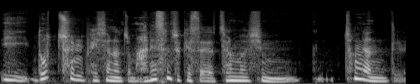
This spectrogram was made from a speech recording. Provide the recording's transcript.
이 노출 패션은 좀 안 했으면 좋겠어요. 젊으신 청년들.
